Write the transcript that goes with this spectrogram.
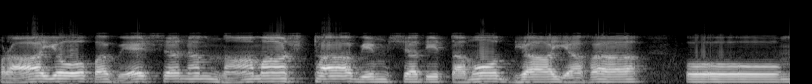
प्रायोपवेशनं नामाष्टाविंशतितमोऽध्यायः। ओम्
